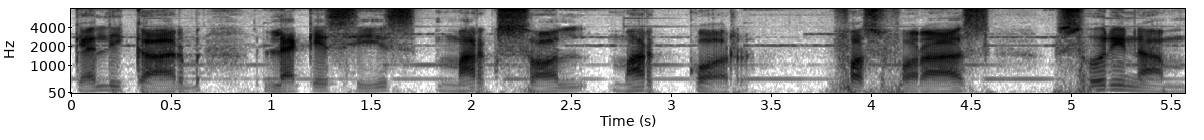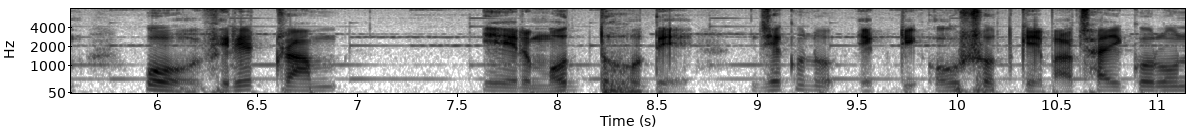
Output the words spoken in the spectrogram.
kali carb, lachesis, merc sol, merc cor, phosphorus, psorinum ও ভিরেট্রাম এর মধ্য হতে যে কোনো একটি ঔষধকে বাছাই করুন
